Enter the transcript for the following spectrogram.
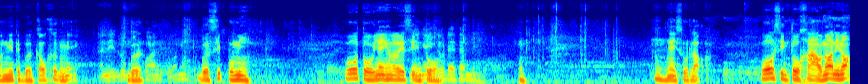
มันมีแต่เบอร์เก้าครึ่งนี่ อันนี้รุ่นเบอร์ พ่อนี่ก็ว่ามีเบอร์สิบบ่มี โอ้ตัวใหญ่ขนาดเลยสิงโต ใหญ่สุดได้ซ้ำนี่อืมใหญ่สุดแล้ว โอ้สิงโตขาวเนาะนี่เนาะ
